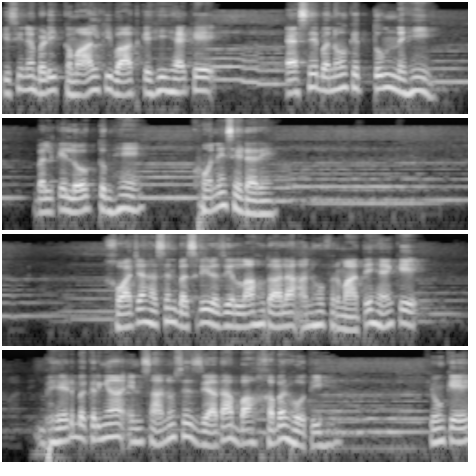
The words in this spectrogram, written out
किसी ने बड़ी कमाल की बात कही है कि ऐसे बनो कि तुम नहीं, बल्कि लोग तुम्हें खोने से डरें। ख्वाजा हसन बसरी रज़ी अल्लाह तहो फरमाते हैं कि भेड़ बकरियाँ इंसानों से ज़्यादा बाखबर होती हैं, क्योंकि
